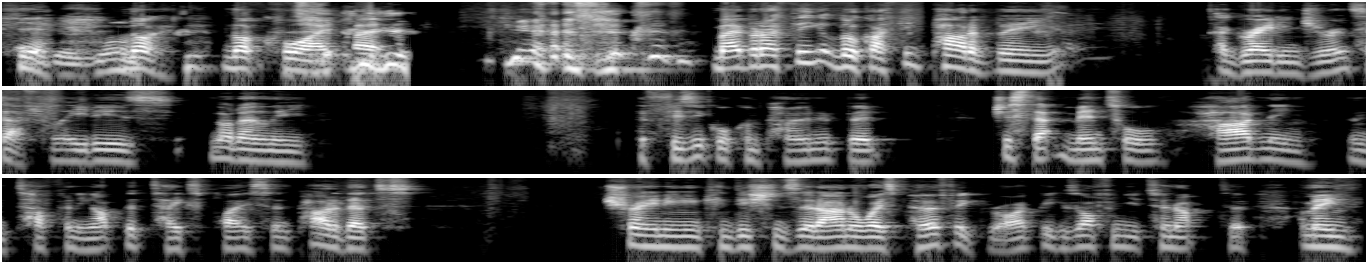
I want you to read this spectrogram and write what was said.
yeah, not not quite, but, yeah. mate. But I think, look, I think part of being a great endurance athlete is not only the physical component, but just that mental hardening and toughening up that takes place. And part of that's training in conditions that aren't always perfect, right? Because often you turn up to, I mean,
